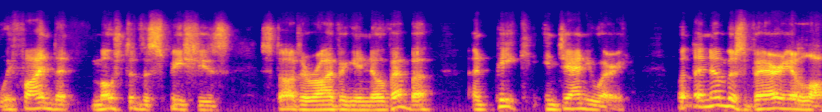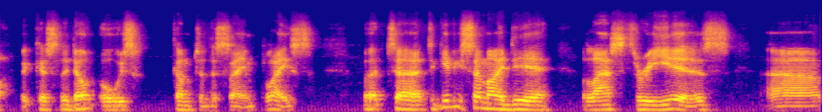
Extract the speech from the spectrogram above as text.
we find that most of the species start arriving in November and peak in January. But their numbers vary a lot because they don't always come to the same place. But uh, to give you some idea, the last three years, uh,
